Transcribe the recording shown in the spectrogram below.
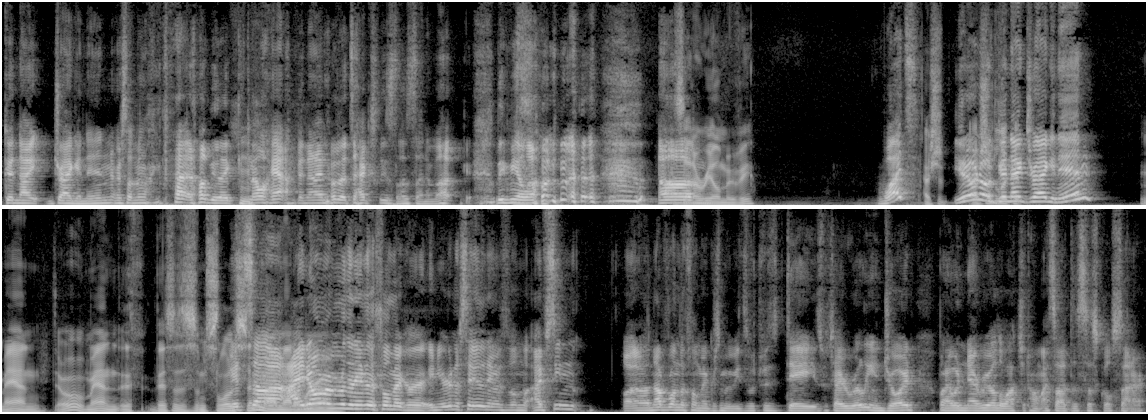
Goodnight Dragon Inn or something like that?" I'll be like, "No, haven't." And I know that's actually slow cinema. Leave me alone. Is that a Um, real movie? What? I should. You don't I know Goodnight at- Dragon Inn? Man, oh man, if this is some slow It's uh, cinema. Not I don't aware of. remember the name of the filmmaker, and you're gonna say the name of the film. I've seen uh, another one of the filmmakers' movies, which was Days, which I really enjoyed, but I would never be able to watch at home. I saw it at the Siskel Center.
